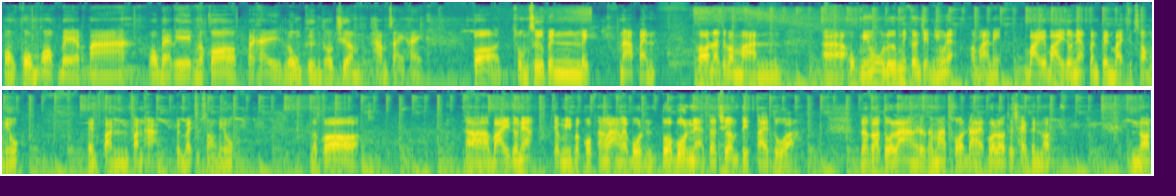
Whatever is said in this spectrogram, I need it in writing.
ของผมออกแบบมาออกแบบเองแล้วก็ไปให้โรงกึงเขาเชื่อมทำใส่ให้ ก็ผมซื้อเป็นเหล็กหน้าแปนก็น่าจะประมาณอ่าหกนิ้วหรือไม่เกิน 7 นิ้วเนี่ยประมาณนี้ใบใบตัวเนี้ยมันเป็นใบ 12 นิ้ว เป็นฟันฟันห่างเป็นใบ 12 นิ้ว แล้วก็ใบตัวเนี้ยจะมีประกบทั้งล่างและบน ตัวบนเนี่ยจะเชื่อมติดตายตัว แล้วก็ตัวล่างจะสามารถถอดได้ เพราะเราจะใช้เป็นน็อตน็อต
